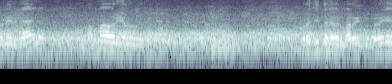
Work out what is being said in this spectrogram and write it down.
சொல்லியிருக்கேன். அம்மா அவர்கள் புரட்சித் தலைவர் மறைவுக்கு பிறகு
